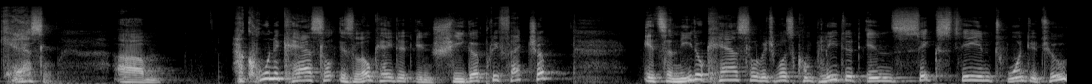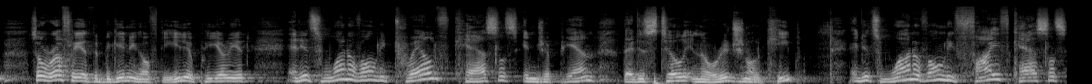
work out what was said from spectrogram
castle. Um, Hikone Castle is located in Shiga Prefecture. It's a Nido castle which was completed in 1622, so roughly at the beginning of the Edo period, and it's one of only 12 castles in Japan that is still in original keep, and it's one of only five castles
